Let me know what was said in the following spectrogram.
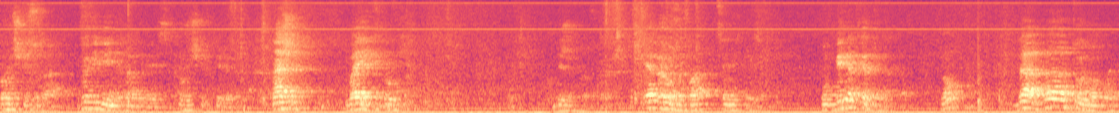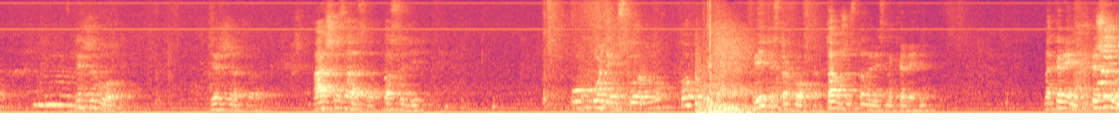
Ручки сюда. Выведение там есть. Ручки вперед. Значит, боец, руки. Бежи просто. Я беру захват, ценник приза. Ну, бери открытый. Ну, да, да, турбо больно. Держи лоб. Держи отворот. Ашизация, посадить. Уходим в сторону. Оп. Видите страховка? Там же становись на колени. На колени. Еще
